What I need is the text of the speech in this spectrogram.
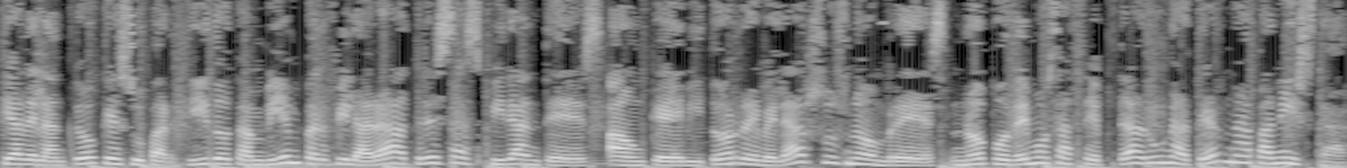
que adelantó que su partido también perfilará a tres aspirantes, aunque evitó revelar sus nombres, no podemos aceptar una terna panista.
